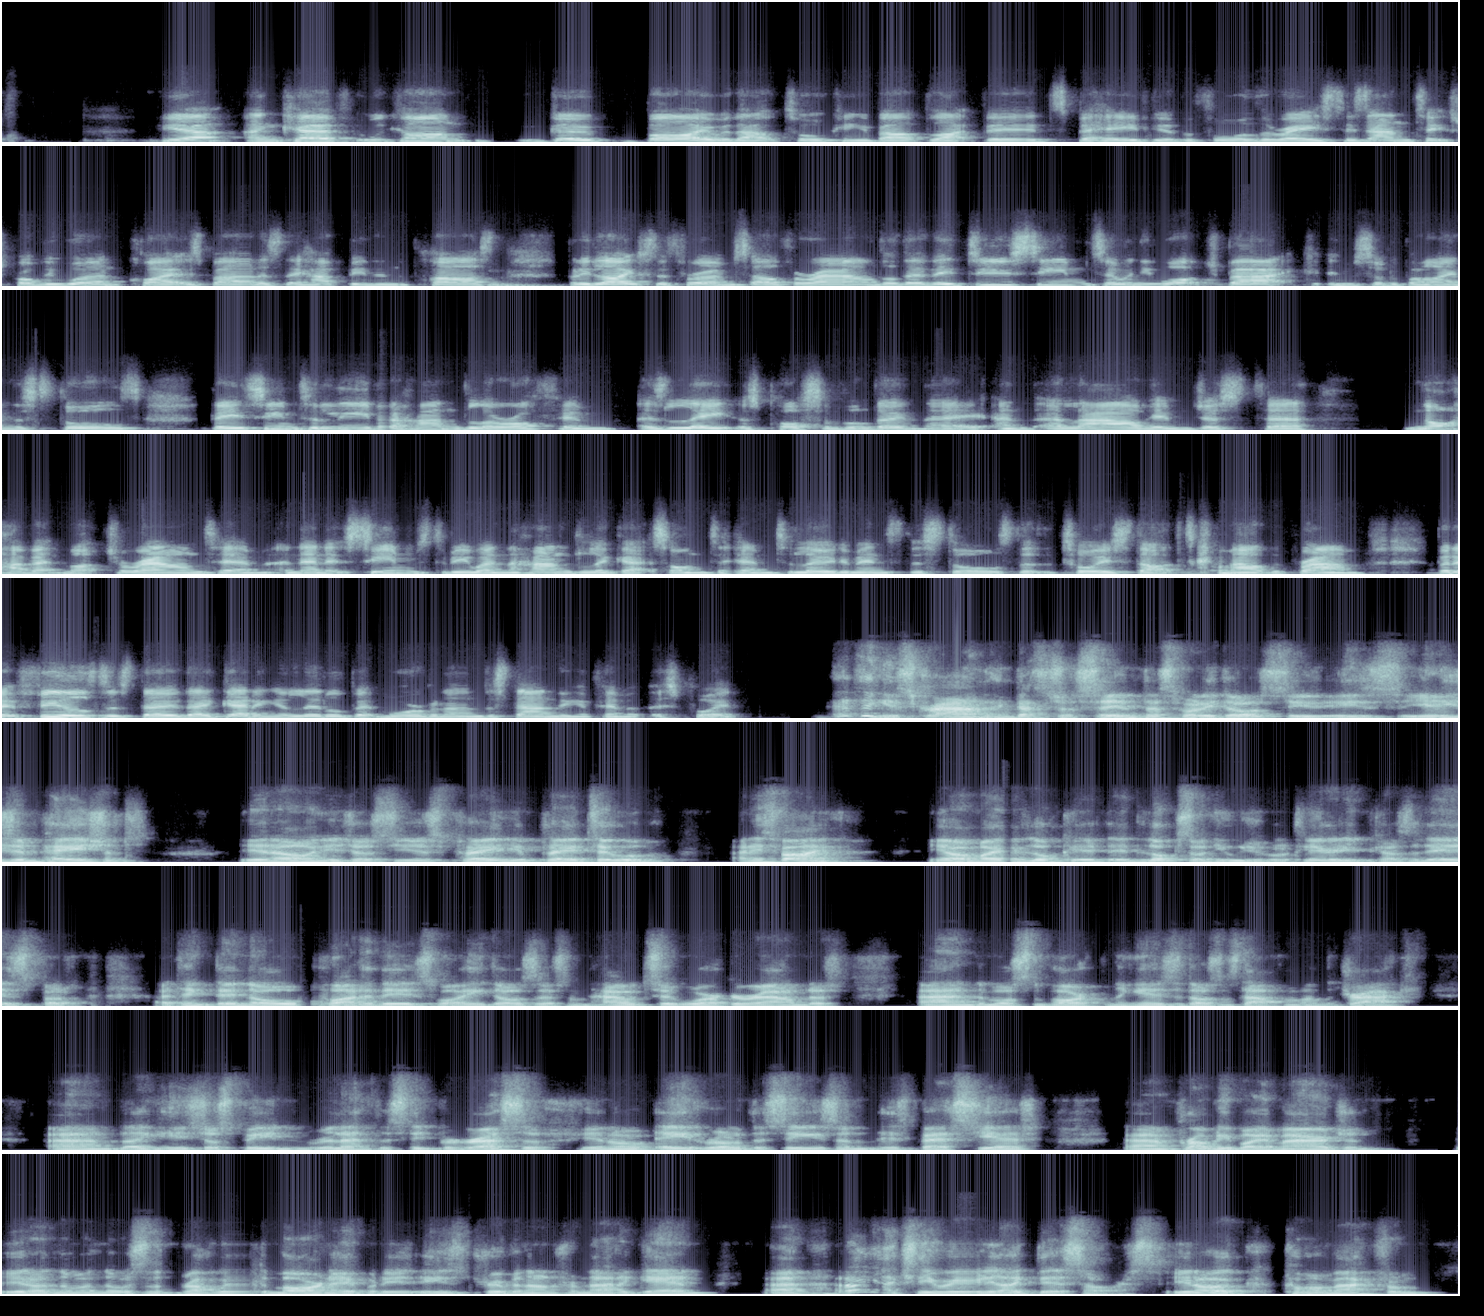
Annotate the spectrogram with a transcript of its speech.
Yeah, and Kev, we can't go by without talking about Blackbeard's behaviour before the race. His antics probably weren't quite as bad as they have been in the past, mm. but he likes to throw himself around. Although they do seem to, when you watch back him sort of behind the stalls, they seem to leave a handler off him as late as possible, don't they? And allow him just to not have it much around him. And then it seems to be when the handler gets onto him to load him into the stalls that the toys start to come out the pram. But it feels as though they're getting a little bit more of an understanding of him at this point. I think he's grand. I think that's just him. That's what he does. He, he's he's impatient, you know, and you just you just play you play to him, and he's fine. You know, it might look it, it looks unusual clearly because it is, but I think they know what it is, why he does it, and how to work around it. And the most important thing is it doesn't stop him on the track and like he's just been relentlessly progressive. You know, eight run of the season, his best yet, um, probably by a margin. You know, no, no, there's nothing wrong with the Morny, but he, he's driven on from that again. Uh, and I actually really like this horse. You know, coming back from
